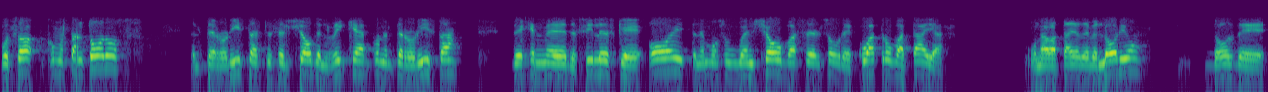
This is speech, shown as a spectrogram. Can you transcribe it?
What's up? ¿Cómo están todos? El terrorista, este es el show del recap con el terrorista. Déjenme decirles que hoy tenemos un buen show, va a ser sobre cuatro batallas. Una batalla de velorio, dos de,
